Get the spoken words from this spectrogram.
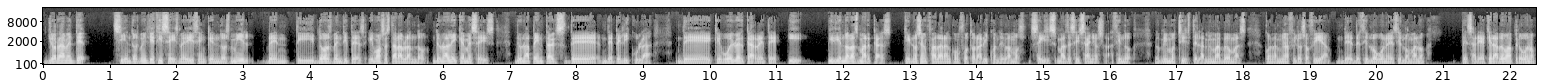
Yo realmente. Si en 2016 me dicen que en 2022-23 íbamos a estar hablando de una Leica M6, de una Pentax de, película, de que vuelve el carrete y pidiendo a las marcas que no se enfadaran con Fotolari cuando llevamos seis, más de seis años haciendo los mismos chistes, las mismas bromas, con la misma filosofía de decir lo bueno y decir lo malo, pensaría que era broma, pero bueno,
